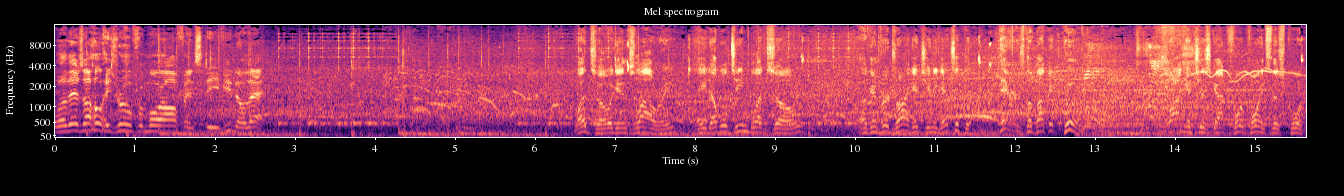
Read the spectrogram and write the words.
Well, there's always room for more offense, Steve. You know that. Bledsoe against Lowry. They double team Bledsoe. Looking for Dragic, and he gets it there. There's the bucket. Good. Dragic has got four points this quarter.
